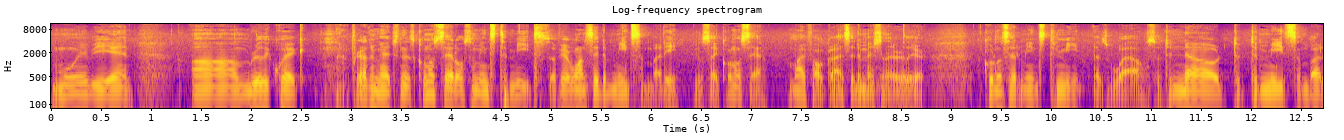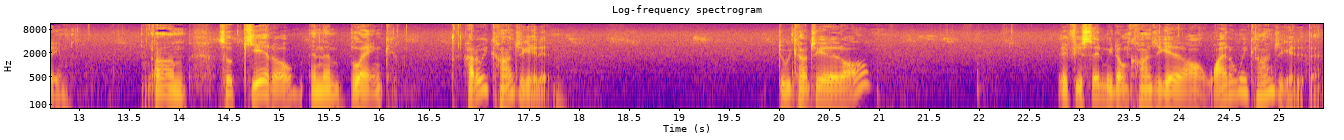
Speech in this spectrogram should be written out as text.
muy bien. Um, really quick, I forgot to mention this. Conocer also means to meet. So if you ever want to say to meet somebody, you'll say conocer. My fault, guys. I didn't mention that earlier. Conocer means to meet as well. So to know, to, to meet somebody. Um, so quiero and then blank. How do we conjugate it? Do we conjugate it at all? If you're saying we don't conjugate at all, why don't we conjugate it then?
